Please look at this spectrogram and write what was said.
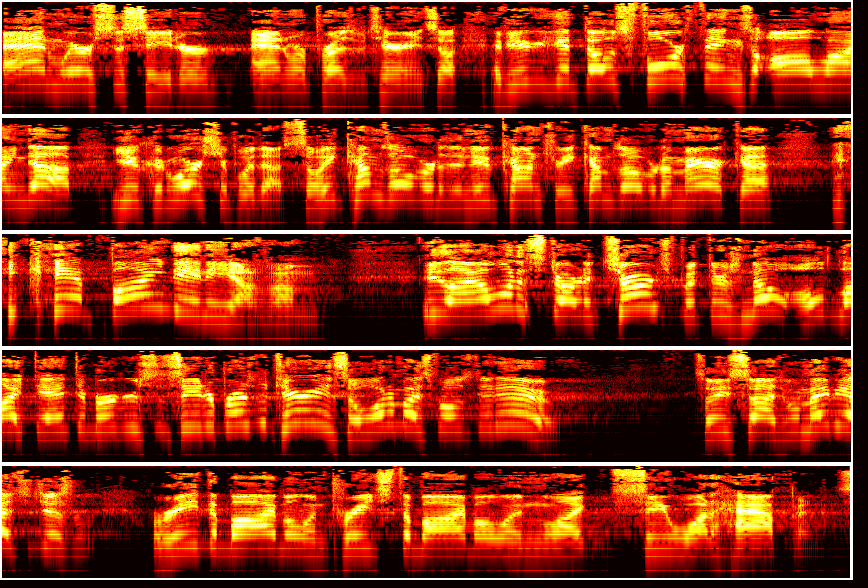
and we're Seceder, and we're Presbyterian. So if you could get those four things all lined up, you could worship with us. So he comes over to the new country, he comes over to America, and he can't find any of them. He's like, I want to start a church, but there's no Old Light Anti-Burgher Seceder Presbyterian, so what am I supposed to do? So he decides, well, maybe I should just read the Bible and preach the Bible and, like, see what happens.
